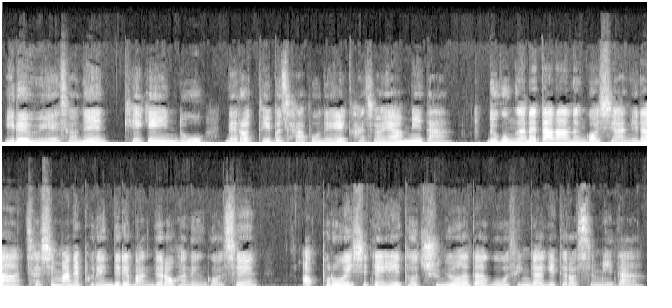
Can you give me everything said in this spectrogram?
이를 위해서는 개개인도 내러티브 자본을 가져야 합니다. 누군가를 따라하는 것이 아니라 자신만의 브랜드를 만들어 가는 것은 앞으로의 시대에 더 중요하다고 생각이 들었습니다.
